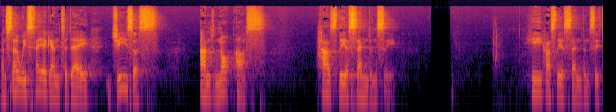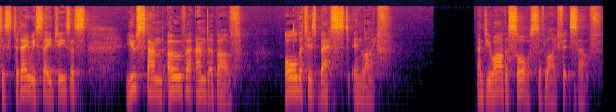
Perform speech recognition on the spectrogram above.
And so we say again today Jesus and not us has the ascendancy. He has the ascendancy. Today we say, Jesus, you stand over and above all that is best in life. And you are the source of life itself.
